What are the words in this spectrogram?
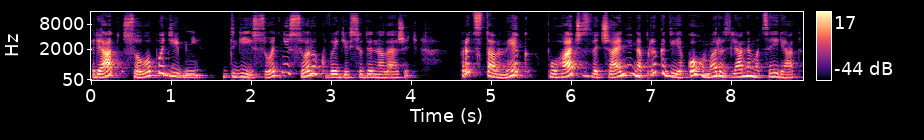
Ряд совоподібні. Дві сотні сорок видів сюди належить. Представник пугач звичайний, на прикладі якого ми розглянемо цей ряд.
